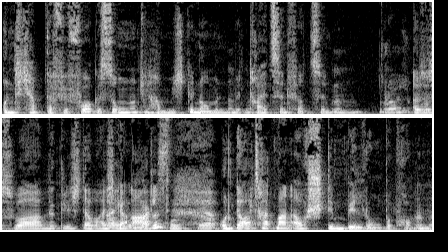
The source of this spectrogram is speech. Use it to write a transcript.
Und ich habe dafür vorgesungen und die haben mich genommen mhm. mit 13, 14. Mhm. Ja, also es war wirklich, da war ich geadelt. Ja. Und dort hat man auch Stimmbildung bekommen. Mhm.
